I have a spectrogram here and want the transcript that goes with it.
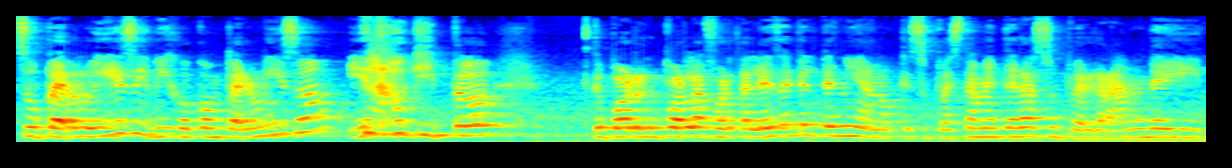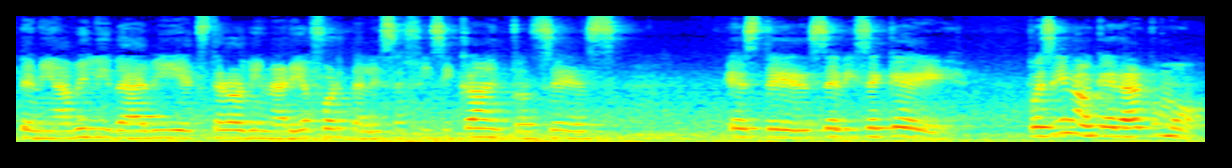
Super Luis, y dijo con permiso y lo quitó que por, por la fortaleza que él tenía, ¿no? que supuestamente era súper grande y tenía habilidad y extraordinaria fortaleza física, entonces este, se dice que, pues sí, ¿no? que era como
